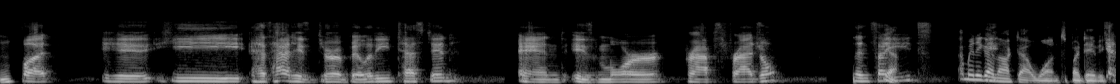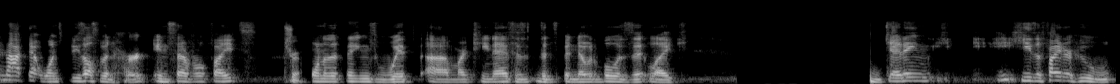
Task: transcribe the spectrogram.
Hmm. but he, he has had his durability tested and is more perhaps fragile than Yeah. Said's. I mean, he got He- knocked out once by Davey. He got knocked out once, but he's also been hurt in several fights. Sure. One of the things with uh, Martinez is, that's been notable is that like getting he, he- he's a fighter who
